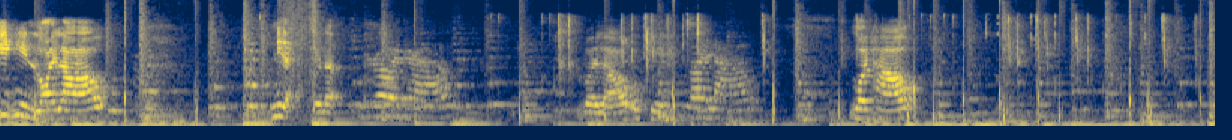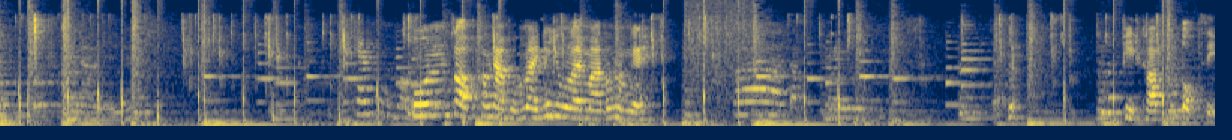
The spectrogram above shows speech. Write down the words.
อิฐหินร้อยล้าวนี่แหละเดี๋ยวละรอยร้าวร้อยล้าวโอเครอยร้าวรอยเท้าไม่นานเลยนะแค่หมูผมคุณตอบคำถามผมหน่อยถ้ายุงอะไรมาต้องทำไง ก็จะไปผิดครับตบสิ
